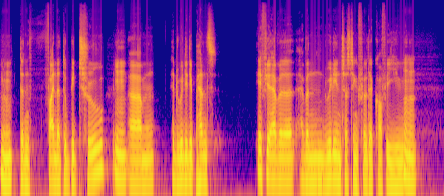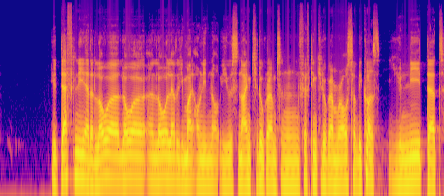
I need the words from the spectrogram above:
Mhm. didn't find that to be true. Mhm. Um, it really depends. If you have a have a really interesting filter coffee, you Mhm. you definitely at a lower lower uh, lower level you might only know, use nine kilograms and 15 kilogram roaster because you need that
